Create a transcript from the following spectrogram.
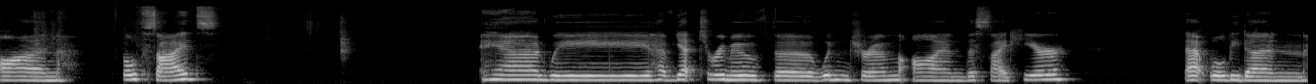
on both sides. And we have yet to remove the wooden trim on this side here. That will be done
